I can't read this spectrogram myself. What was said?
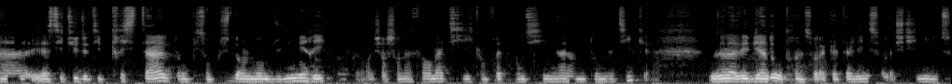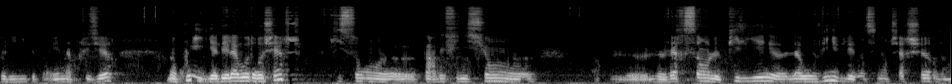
euh, l'Institut de type cristal, donc qui sont plus dans le monde du numérique, en recherche en informatique, en traitement de signal, en automatique. Vous en avez bien d'autres, hein, sur la catalyse, sur la chimie du solide, il y en a plusieurs. Donc oui, il y a des labos de recherche qui sont euh, par définition euh, le, versant, le pilier, euh, là où vivent les enseignants-chercheurs dans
